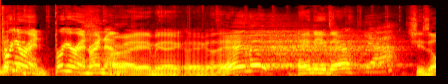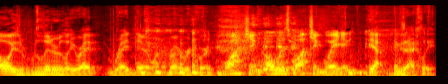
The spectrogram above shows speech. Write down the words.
Bring her in. Bring her in right now. All right, Amy. Amy. Amy, you there? Yeah? She's always literally right, right there whenever I record. Watching, always watching, waiting. Yeah, exactly.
